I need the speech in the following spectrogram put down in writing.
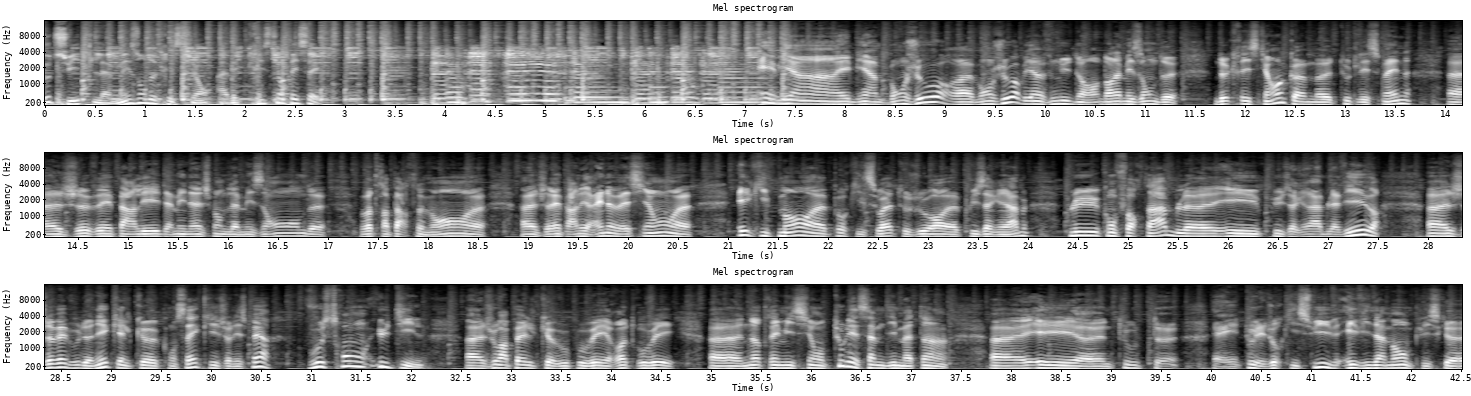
Tout de suite, la maison de Christian avec Christian Pesset. Eh bien, eh bien, bonjour, euh, bonjour, bienvenue dans, dans la maison de, de Christian. Comme euh, toutes les semaines, euh, je vais parler d'aménagement de la maison, de votre appartement. je vais parler rénovation, équipement pour qu'il soit toujours plus agréable, plus confortable et plus agréable à vivre. Euh, je vais vous donner quelques conseils qui, je l'espère, vous seront utiles. Euh, je vous rappelle que vous pouvez retrouver euh, notre émission tous les samedis matins et, tous les jours qui suivent, évidemment, puisque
